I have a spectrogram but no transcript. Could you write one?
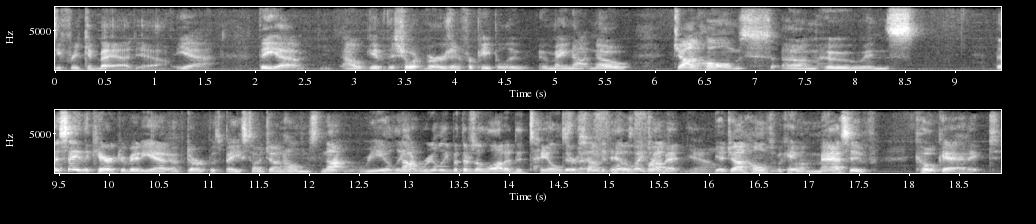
freaking bad. Yeah. Yeah, the uh, I'll give the short version for people who, who may not know. John Holmes, um, who in they say the character of Eddie of Dirk was based on John Holmes. Not really. Not really, but there's a lot of details. There's some details like from John, it. Yeah. John Holmes became a massive coke addict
